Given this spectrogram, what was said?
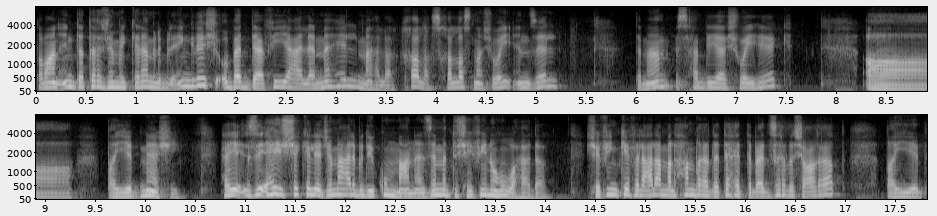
طبعا أنت ترجم الكلام اللي بالإنجليش وبدع فيه على مهل مهلك. خلص خلصنا شوي انزل. تمام؟ اسحب لي إياه شوي هيك. آه طيب ماشي. هي زي هي الشكل يا جماعة اللي بده يكون معنا زي ما أنتم شايفينه هو هذا. شايفين كيف العلامة الحمراء اللي تحت تبعت زر الإشعارات طيب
